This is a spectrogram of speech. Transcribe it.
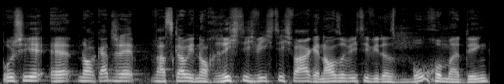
Buschi, äh, noch ganz schnell, was glaube ich noch richtig wichtig war, genauso wichtig wie das Bochumer Ding.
